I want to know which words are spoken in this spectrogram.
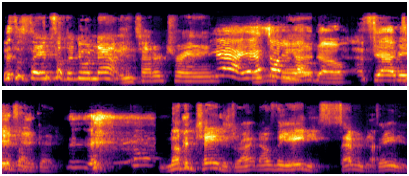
It's the same stuff they're doing now. Insider trading. Yeah, yeah, that's all you gotta know. Yeah, I mean, nothing changes, right? That was the '80s, '70s,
